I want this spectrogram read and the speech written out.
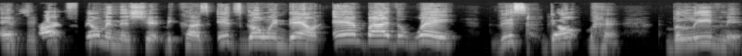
and start filming this shit because it's going down. And by the way, this don't believe me,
